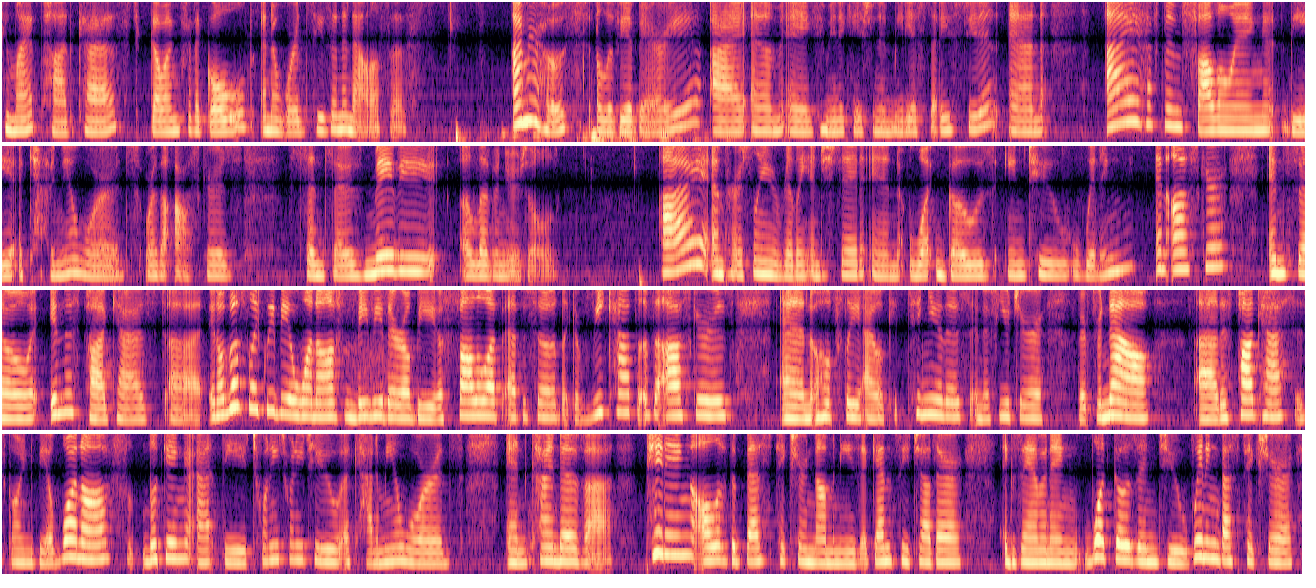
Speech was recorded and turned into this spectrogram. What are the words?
to my podcast, Going for the Gold and Award Season Analysis. I'm your host, Olivia Barry. I am a communication and media studies student, and I have been following the Academy Awards or the Oscars since I was maybe 11 years old. I am personally really interested in what goes into winning an Oscar. And so, in this podcast, uh, it'll most likely be a one off. Maybe there will be a follow up episode, like a recap of the Oscars. And hopefully, I will continue this in the future. But for now, uh, this podcast is going to be a one off looking at the 2022 Academy Awards and kind of uh, pitting all of the Best Picture nominees against each other, examining what goes into winning Best Picture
